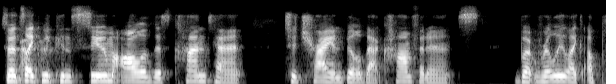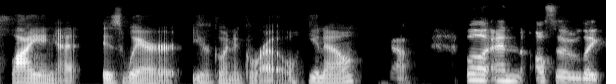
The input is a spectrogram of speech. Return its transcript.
So it's yeah. like we consume all of this content to try and build that confidence but really like applying it is where you're going to grow, you know? Well, and also like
